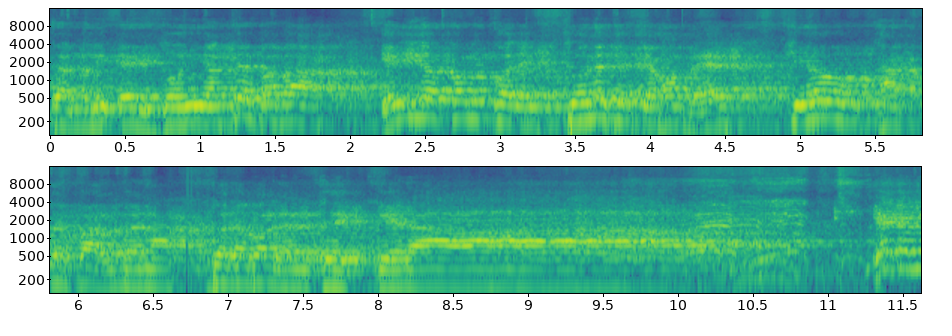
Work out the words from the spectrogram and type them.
তেমনি এই দুনিয়াতে বাবা এই রকম করে চলে যেতে হবে, কেউ থাকতে পারবে না ধরে বলেন এজন্য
